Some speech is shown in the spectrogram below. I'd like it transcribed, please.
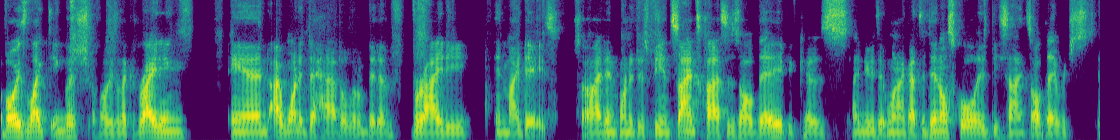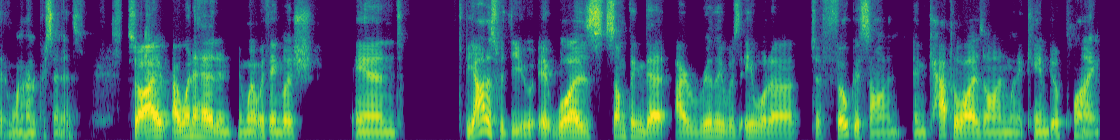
I've always liked English. I've always liked writing, and I wanted to have a little bit of variety in my days. So I didn't want to just be in science classes all day because I knew that when I got to dental school, it'd be science all day, which it 100% is. So I, I went ahead and, and went with English. And to be honest with you, it was something that I really was able to, to focus on and capitalize on when it came to applying.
